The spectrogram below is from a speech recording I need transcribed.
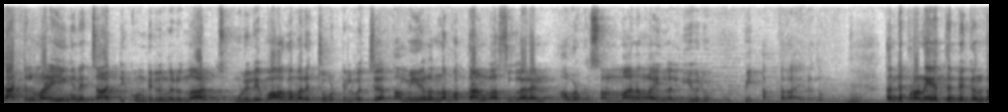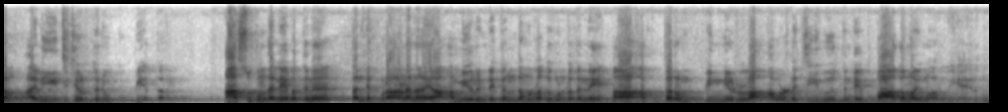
ചാറ്റൽ മഴയെ ഇങ്ങനെ ചാറ്റിക്കൊണ്ടിരുന്നൊരു നാൾ സ്കൂളിലെ വാഗമരച്ചുവട്ടിൽ വെച്ച് അമീർ എന്ന പത്താം ക്ലാസ്സുകാരൻ അവൾക്ക് സമ്മാനമായി നൽകിയൊരു കുപ്പി അത്തറായിരുന്നു. തന്റെ പ്രണയത്തിന്റെ ഗന്ധം അലിയിച്ചു ചേർത്തൊരു കുപ്പി അത്തർ. ആ സുഗന്ധലേപത്തിന് തന്റെ പ്രാണനായ അമീറിന്റെ ഗന്ധമുള്ളത് കൊണ്ട് തന്നെ ആ അത്തറും പിന്നീടുള്ള അവളുടെ ജീവിതത്തിന്റെ ഭാഗമായി മാറുകയായിരുന്നു.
